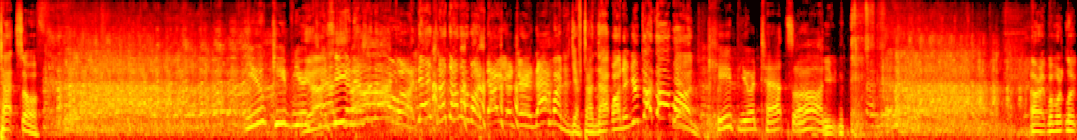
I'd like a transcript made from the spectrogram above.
Tats off. You keep your Yeah, tats see, and there's on. another one. There's another one. Now you're doing that one, and you've done that one, and you've done that one. Keep your tats on. You- All right, well, we're- look,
